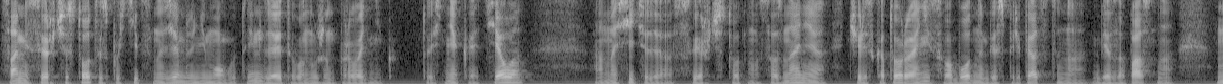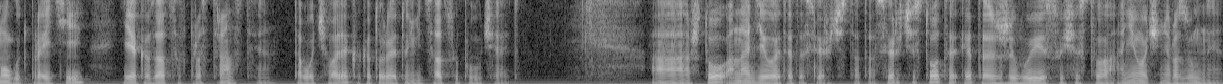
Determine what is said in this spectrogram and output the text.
Сами сверхчастоты спуститься на Землю не могут, им для этого нужен проводник, то есть некое тело, а, носителя сверхчастотного сознания, через которое они свободно, беспрепятственно, безопасно могут пройти и оказаться в пространстве того человека, который эту инициацию получает. А что она делает, эта сверхчастота? Сверхчастоты — это живые существа, они очень разумные.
